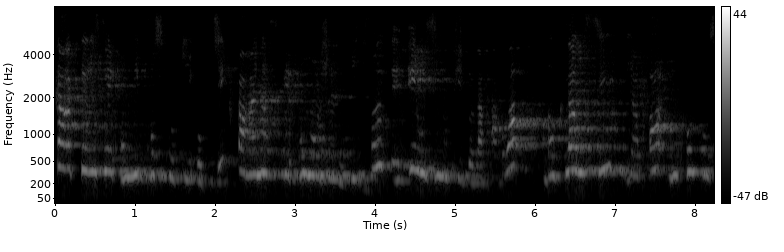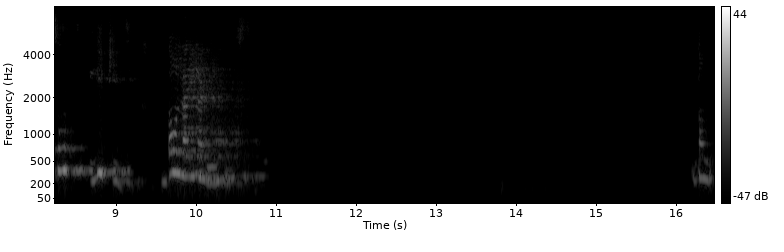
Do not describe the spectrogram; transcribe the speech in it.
caractérisé en microscopie optique par un aspect homogène vitreux et éosinophile de la paroi. Donc là aussi, il n'y a pas une composante liquidique dans la hyalinose. Donc,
